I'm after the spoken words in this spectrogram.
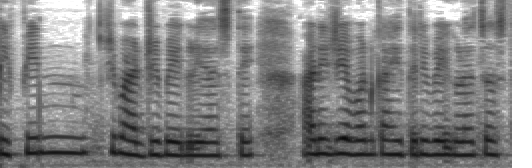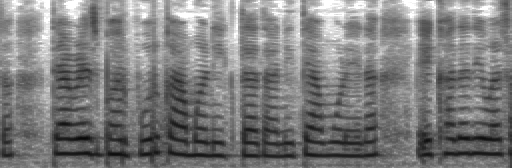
टिफिनची भाजी वेगळी असते आणि जेवण काहीतरी वेगळंच असतं त्यावेळेस भरपूर कामं निघतात आणि त्यामुळे ना एखादा दिवस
